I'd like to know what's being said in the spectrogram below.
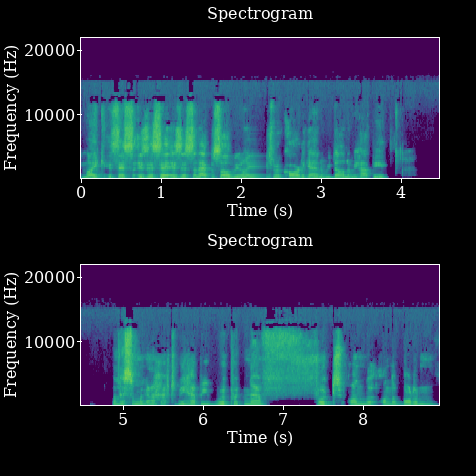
Mike, is this is this it? Is this an episode? We don't need to record again. Are we done? Are we happy? Well, listen, we're going to have to be happy. We're putting our foot on the on the bottom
